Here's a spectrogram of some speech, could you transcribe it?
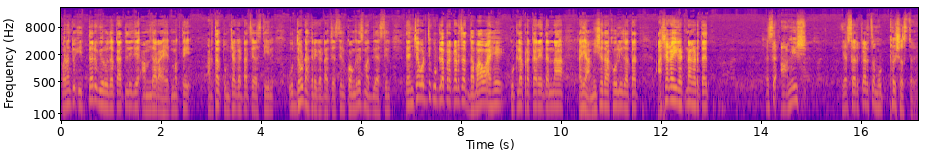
परंतु इतर विरोधकातले जे आमदार आहेत मग ते अर्थात तुमच्या गटाचे असतील उद्धव ठाकरे गटाचे असतील काँग्रेसमधले असतील त्यांच्यावरती कुठल्या प्रकारचा दबाव आहे? कुठल्या प्रकारे त्यांना काही आमिष दाखवली जातात? अशा काही घटना घडत आहेत असं आमिष या सरकारचं मोठं शस्त्र आहे.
